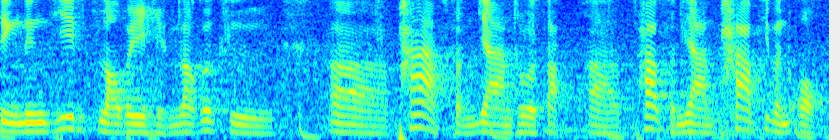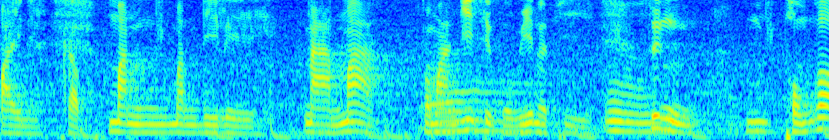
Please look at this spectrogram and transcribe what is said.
สิ่งหนึ่งที่เราไปเห็นเราก็คืออาภาพสัญญาณโทรศัพท์อ่าภาพสัญญาณภาพที่มันออกไปเนี่ย ครับ มันมันดีเลย์นานมากประมาณอ๋อ20 กว่าวินาที อืมซึ่งผมก็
